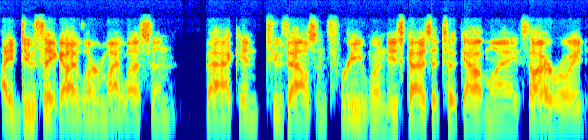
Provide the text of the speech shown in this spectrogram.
I do think i learned my lesson back in 2003 when these guys that took out my thyroid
